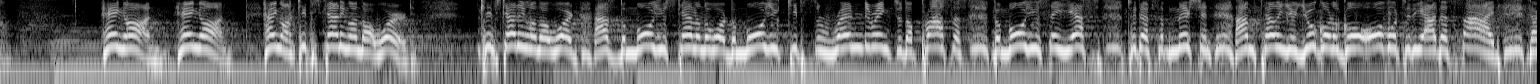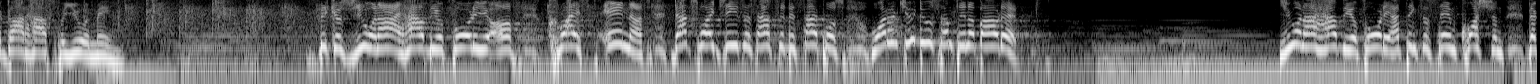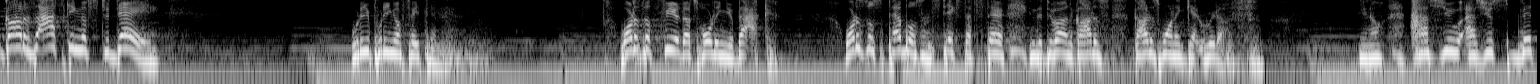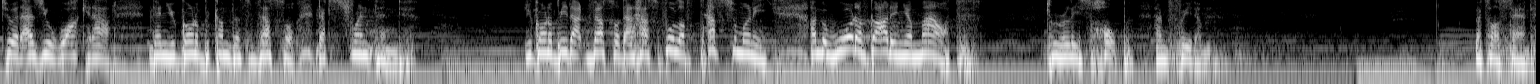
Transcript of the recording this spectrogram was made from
Hang on. Hang on. Hang on. Keep standing on that word. Keep standing on the word. As the more you stand on the word, the more you keep surrendering to the process, the more you say yes to that submission. I'm telling you, you're going to go over to the other side that God has for you and me. Because you and I have the authority of Christ in us. That's why Jesus asked the disciples, Why don't you do something about it? You and I have the authority. I think it's the same question that God is asking us today. What are you putting your faith in? What is the fear that's holding you back? What is those pebbles and sticks that's there in the divine God is God is wanting to get rid of? You know, as you as you submit to it, as you walk it out, then you're going to become this vessel that's strengthened. You're going to be that vessel that has full of testimony and the word of God in your mouth to release hope and freedom. Let's all stand.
